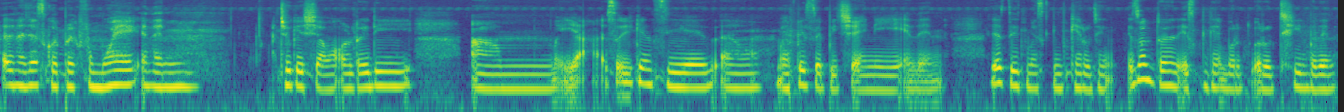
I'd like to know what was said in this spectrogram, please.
And then i just got back from work and then took a shower already um yeah so you can see uh, my face is a bit shiny and then I just did my skincare routine. It's not really a skincare routine but then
